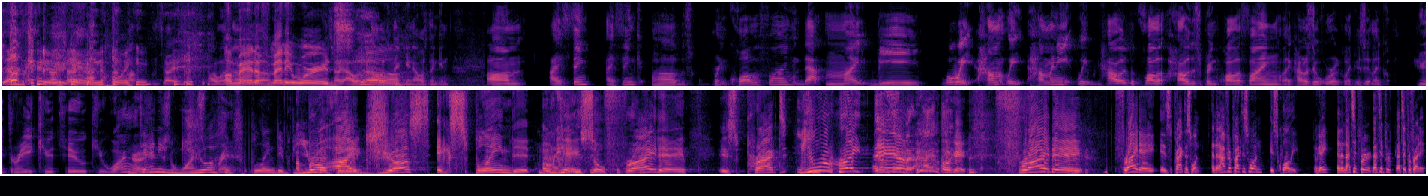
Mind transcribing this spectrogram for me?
That's gonna be annoying. I'm sorry. Was, A I man was, of um, many words. Sorry, I was, I was Oh. thinking. I was thinking. Um, I think I think uh the sprint qualifying that might be. Well, wait. How many? Wait. How many? Wait. How is the quali- How is the sprint qualifying? Like, how does it work? Like, is it like Q three, Q two, Q one, or Danny is it just one just sprint? explained it beautifully. Bro, beautifully. I just explained it. Okay, so Friday is practice. You were right there. I- I- Okay, Friday. Friday is practice one, and then after practice one is quali. Okay, and then that's it for that's it for that's it for Friday.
